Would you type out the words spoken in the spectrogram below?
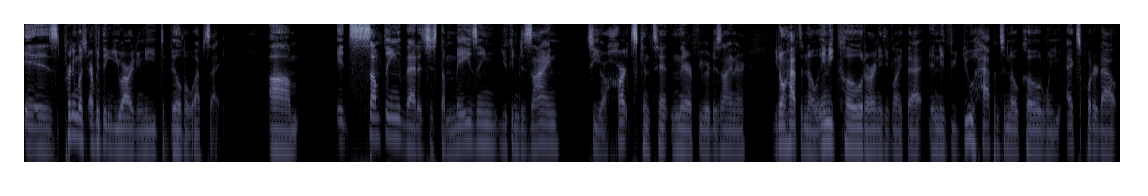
is pretty much everything you already need to build a website. Um, it's something that is just amazing. You can design to your heart's content in there if you're a designer. You don't have to know any code or anything like that. And if you do happen to know code, when you export it out,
